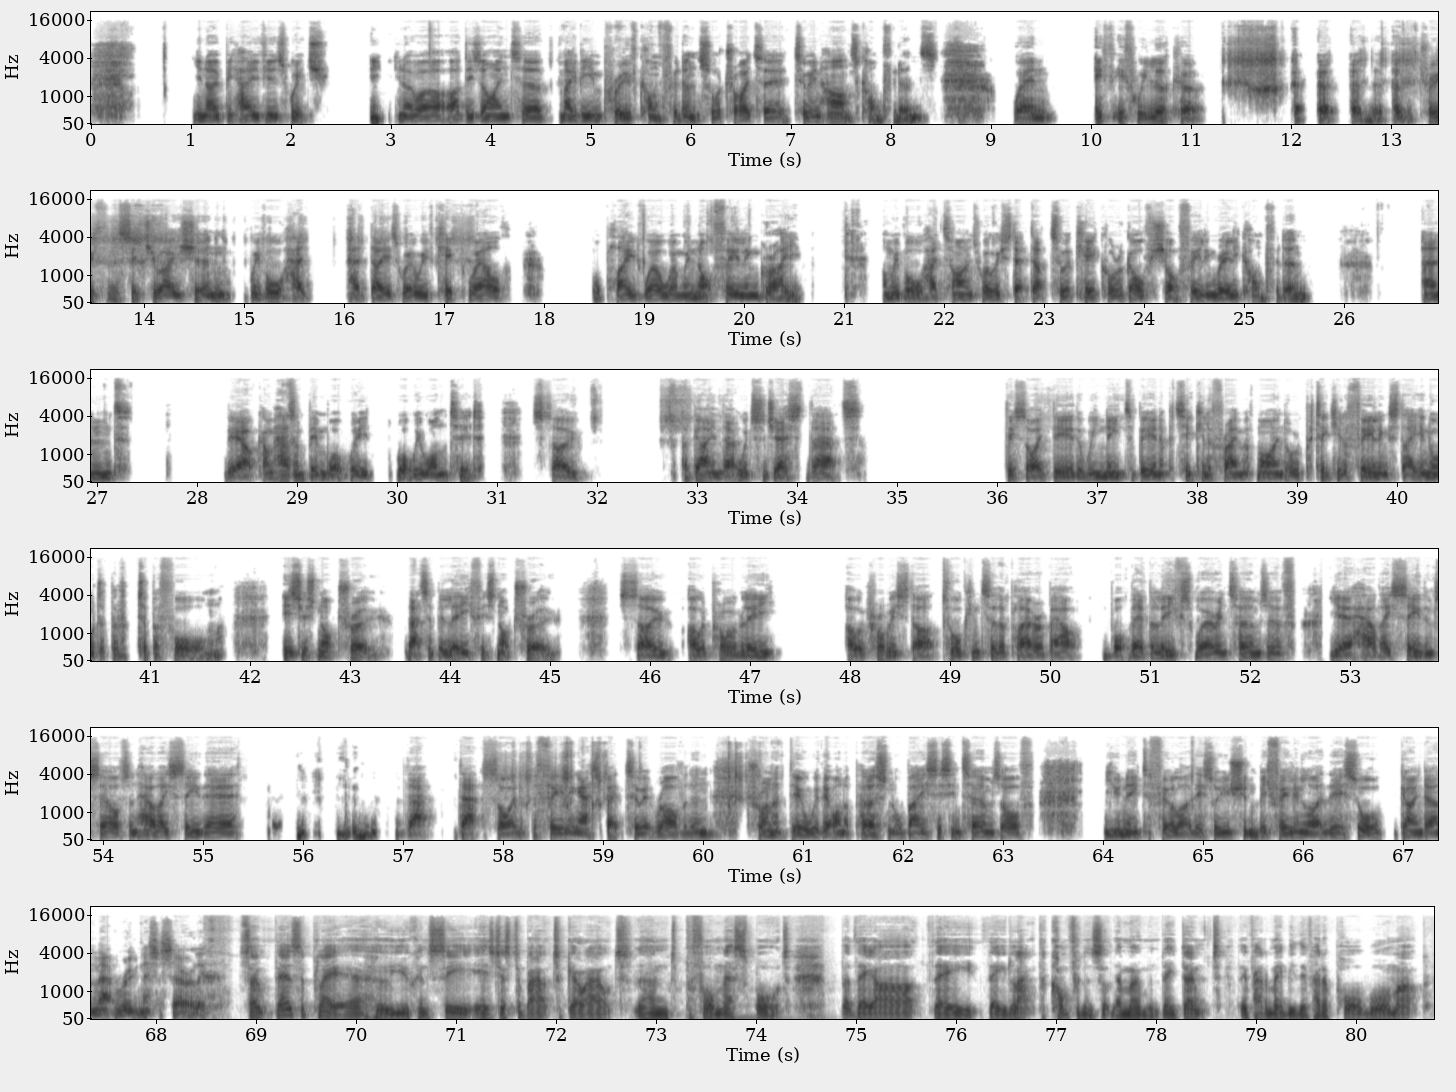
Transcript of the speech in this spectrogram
you know behaviours which you know are, are, designed to maybe improve confidence or try to to enhance confidence. When if if we look at at, at, the, at the truth of the situation, we've all had had days where we've kicked well or played well when we're not feeling great. And we've all had times where we've stepped up to a kick or a golf shot feeling really confident. And the outcome hasn't been what we what we wanted. So again, that would suggest that this idea that we need to be in a particular frame of mind or a particular feeling state in order to perform is just not true. That's a belief. It's not true. So I would probably, I would probably start talking to the player about what their beliefs were in terms of, yeah, how they see themselves and how they see their that that side of the feeling aspect to it rather than trying to deal with it on a personal basis in terms of you need to feel like this or you shouldn't be feeling like this or going down that route necessarily. So there's a player who you can see is just about to go out and perform their sport, but they are they they lack the confidence at their moment. They don't. They've had maybe they've had a poor warm up.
